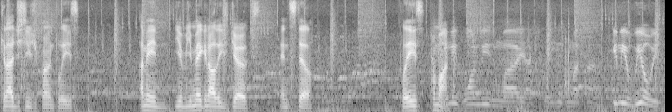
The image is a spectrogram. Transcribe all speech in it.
Can I just use your phone, please? I mean, you're, you're making all these jokes, and still. Please? Come on. Give me one reason why I should be using my phone. Give me a real reason.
